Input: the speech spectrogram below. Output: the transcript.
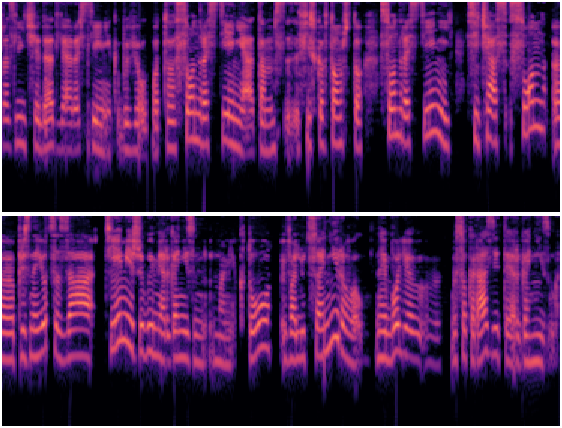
различие да, для растений как бы вел. Вот э, сон растения, а там фишка в том, что сон растений, сейчас сон э, признается за теми живыми организмами, кто эволюционировал, наиболее э, высокоразвитые организмы,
